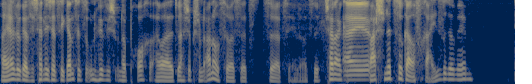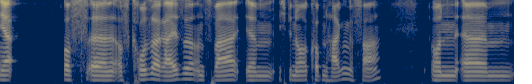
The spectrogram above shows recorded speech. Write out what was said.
Ah ja, Lukas, ich hatte dich jetzt die ganze Zeit so unhöflich unterbrochen, aber du hast ja bestimmt auch noch so was jetzt zu erzählen. Also, ich äh, warst du nicht sogar auf Reise gewesen? Ja, auf, äh, auf großer Reise und zwar, ähm, ich bin nach Kopenhagen gefahren und ähm,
